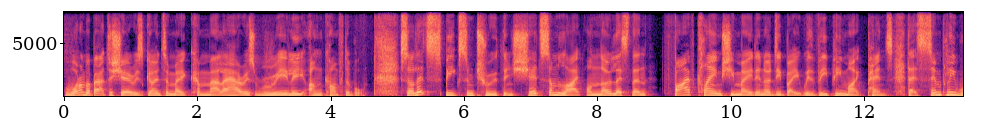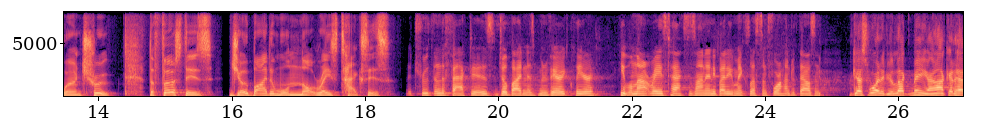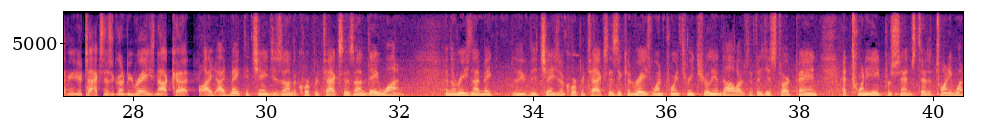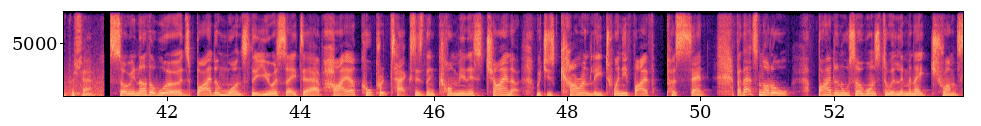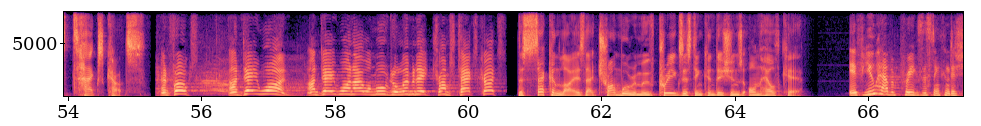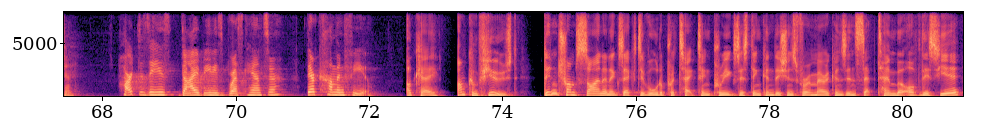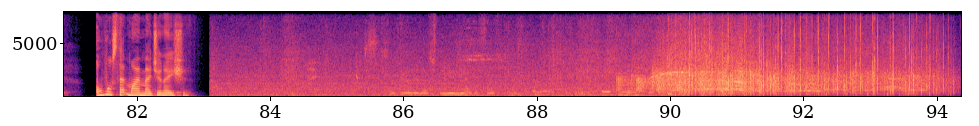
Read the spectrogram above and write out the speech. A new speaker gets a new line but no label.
what I'm about to share is going to make Kamala Harris really uncomfortable. So let's speak some truth and shed some light on no less than five claims she made in her debate with VP Mike Pence that simply weren't true. The first is Joe Biden will not raise taxes.
The truth and the fact is, Joe Biden has been very clear. He will not raise taxes on anybody who makes less than 400,000.
Guess what? If you elect me, you're not going to have your, your taxes are going to be raised, not cut.
I'd, I'd make the changes on the corporate taxes on day one. And the reason I'd make the, the change in the corporate taxes, it can raise $1.3 trillion if they just start paying at 28% instead of 21%.
So, in other words, Biden wants the USA to have higher corporate taxes than communist China, which is currently 25%. But that's not all. Biden also wants to eliminate Trump's tax cuts.
And folks, on day one, on day one, I will move to eliminate Trump's tax cuts.
The second lie is that Trump will remove pre existing conditions on health care.
If you have a pre existing condition, heart disease, diabetes, breast cancer, they're coming for you.
Okay, I'm confused. Didn't Trump sign an executive order protecting pre existing conditions for Americans in September of this year? Or was that my imagination?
